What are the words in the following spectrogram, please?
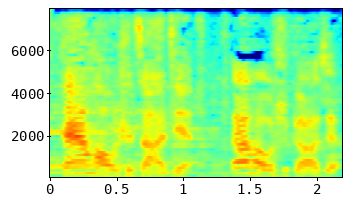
大家好，我是早姐。大家好，我是葛姐。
